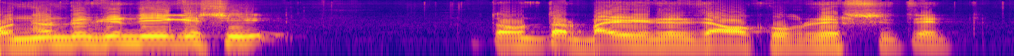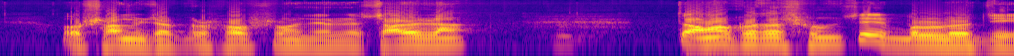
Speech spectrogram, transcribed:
অন্যান্যকে নিয়ে গেছি তখন তার বাইরে যাওয়া খুব রেস্ট্রিক্টেড ওর স্বামী চক্র সবসময় জন্য চলে না তো আমার কথা শুনছে বলল যে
